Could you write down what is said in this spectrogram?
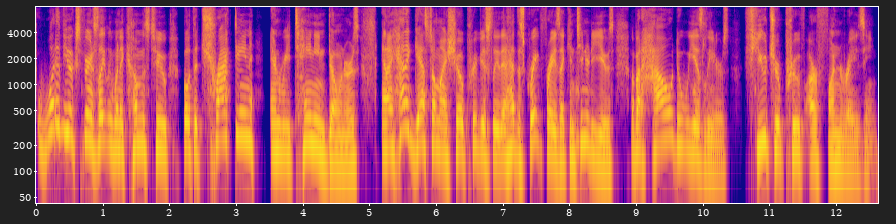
what have you experienced lately when it comes to both attracting and retaining donors? And I had a guest on my show previously that had this great phrase I continue to use about how do we as leaders future proof our fundraising.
